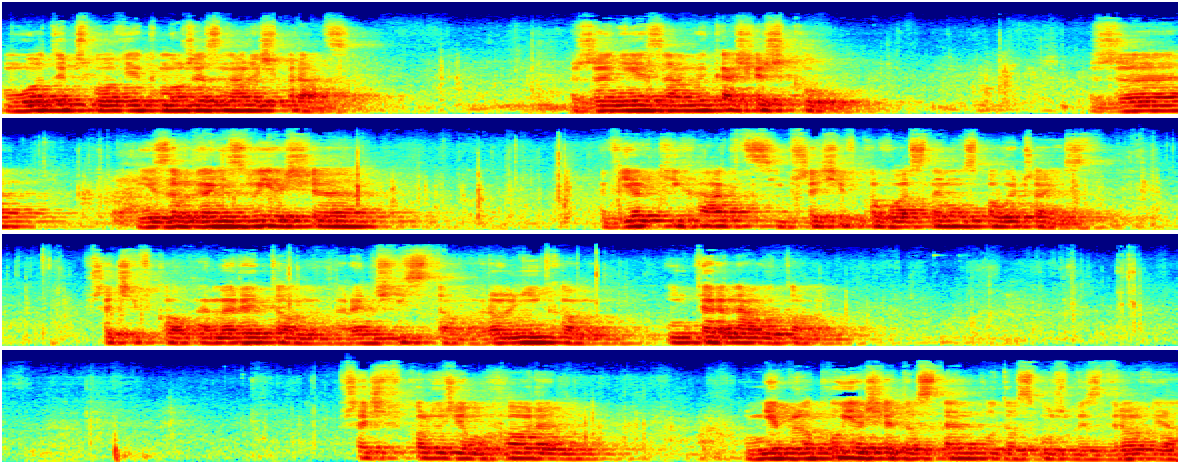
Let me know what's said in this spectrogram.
młody człowiek może znaleźć pracę, że nie zamyka się szkół, że nie zorganizuje się wielkich akcji przeciwko własnemu społeczeństwu, przeciwko emerytom, rencistom, rolnikom, internautom, przeciwko ludziom chorym, nie blokuje się dostępu do służby zdrowia,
